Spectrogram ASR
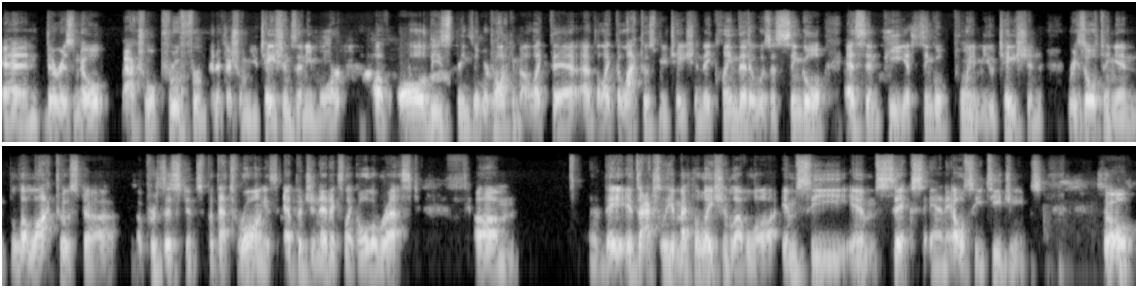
and there is no actual proof for beneficial mutations anymore of all these things that we're talking about like the uh, like the lactose mutation. They claim that it was a single snp a single point mutation resulting in lactose uh, persistence but that's wrong. It's epigenetics like all the rest. Um, they it's actually a methylation level uh, mcm6 and lct genes. So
